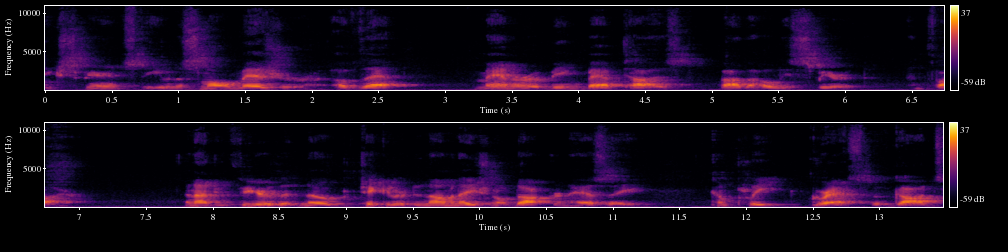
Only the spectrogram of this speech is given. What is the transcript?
experienced even a small measure of that manner of being baptized by the Holy Spirit and fire. And I do fear that no particular denominational doctrine has a complete grasp of God's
